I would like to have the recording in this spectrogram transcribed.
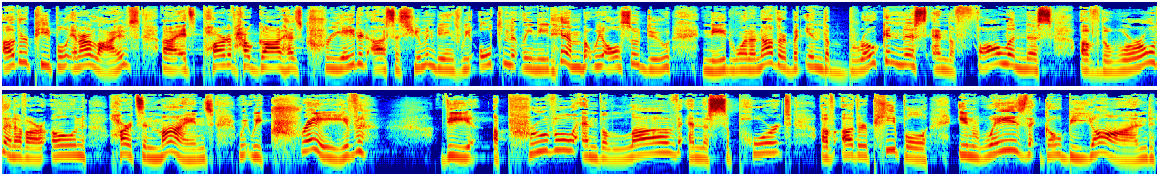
other people in our lives. Uh, it's part of how God has created us as human beings. We ultimately need Him, but we also do need one another. But in the brokenness and the fallenness of the world and of our own hearts and minds, we, we crave the approval and the love and the support of other people in ways that go beyond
